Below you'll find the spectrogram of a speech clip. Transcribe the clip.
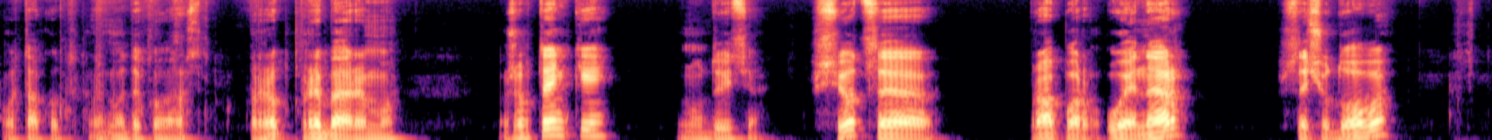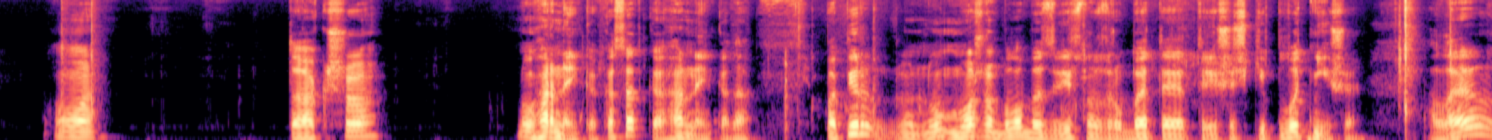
отак от ми тако раз приберемо жовтенький. Ну, дивіться, все це прапор УНР. Все чудово. О. Так що. Ну, гарненька касетка, гарненька, да. Папір, ну, можна було би, звісно, зробити трішечки плотніше. Але,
